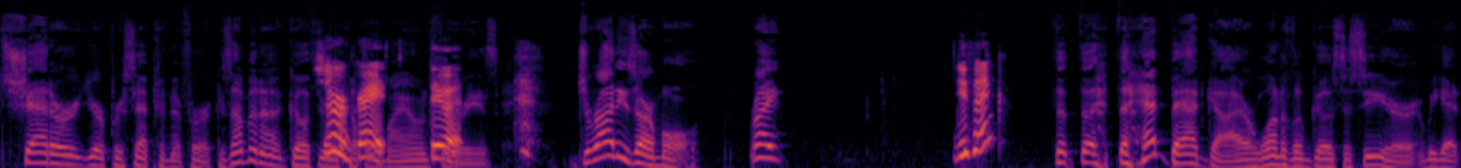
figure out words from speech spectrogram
shatter your perception of her because I'm going to go through Sure, a couple great. of my own Do it. theories. Jurati's our mole, right? You think? The, the the head bad guy or one of them goes to see her, and we get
